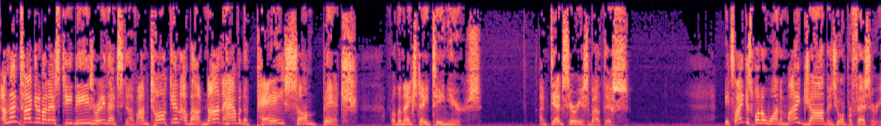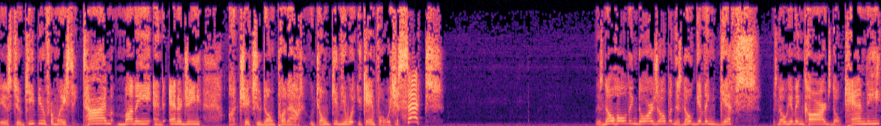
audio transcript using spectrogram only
I'm not talking about STDs or any of that stuff. I'm talking about not having to pay some bitch for the next 18 years. I'm dead serious about this. It's Leykis 101, and my job as your professor is to keep you from wasting time, money, and energy on chicks who don't put out, who don't give you what you came for, which is sex. There's no holding doors open. There's no giving gifts. There's no giving cards, no candy,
